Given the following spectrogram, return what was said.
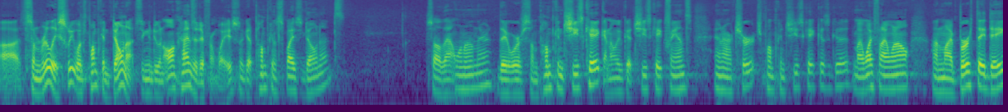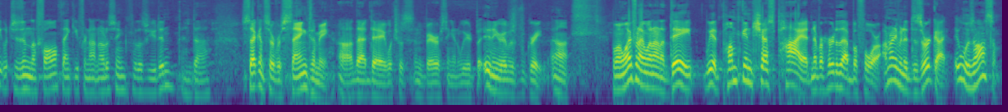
uh, some really sweet ones, pumpkin donuts. You can do in all kinds of different ways. We've got pumpkin spice donuts. Saw that one on there. There were some pumpkin cheesecake. I know we've got cheesecake fans in our church. Pumpkin cheesecake is good. My wife and I went out on my birthday date, which is in the fall. Thank you for not noticing, for those of you who didn't. And uh, second service sang to me uh, that day, which was embarrassing and weird. But anyway, it was great. Uh, my wife and I went on a date. We had pumpkin chess pie. I'd never heard of that before. I'm not even a dessert guy. It was awesome.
